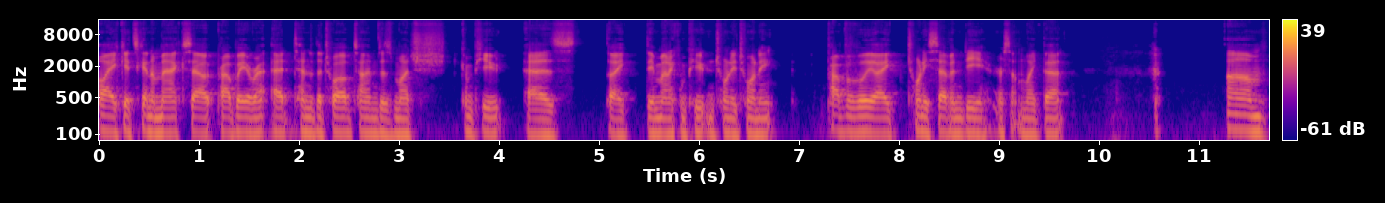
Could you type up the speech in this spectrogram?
like it's going to max out probably at 10 to the 12 times as much compute as like the amount of compute in 2020 probably like 2070 or something like that um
